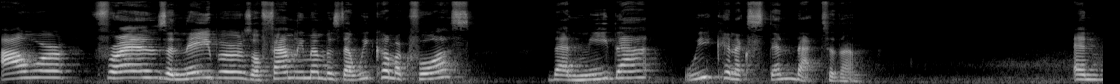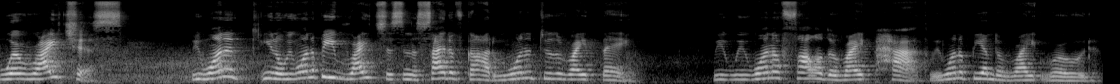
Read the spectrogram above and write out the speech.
our friends and neighbors or family members that we come across that need that, we can extend that to them. And we're righteous. We want to, you know, we want to be righteous in the sight of God. We want to do the right thing. We, we want to follow the right path. We want to be on the right road.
